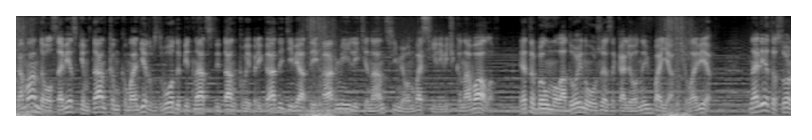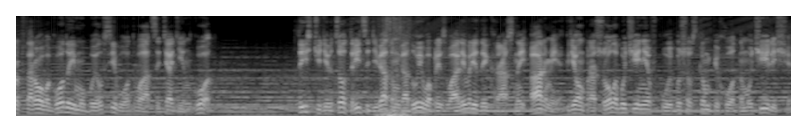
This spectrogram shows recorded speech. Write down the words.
Командовал советским танком командир взвода 15-й танковой бригады 9-й армии лейтенант Семен Васильевич Коновалов. Это был молодой, но уже закаленный в боях человек. На лето 42 -го года ему был всего 21 год. 1939 году его призвали в ряды Красной Армии, где он прошел обучение в Куйбышевском пехотном училище.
